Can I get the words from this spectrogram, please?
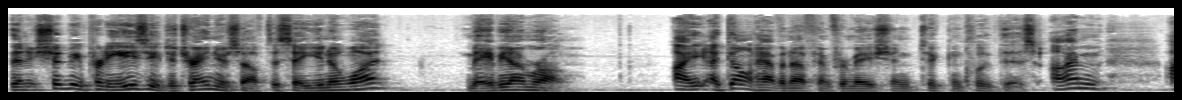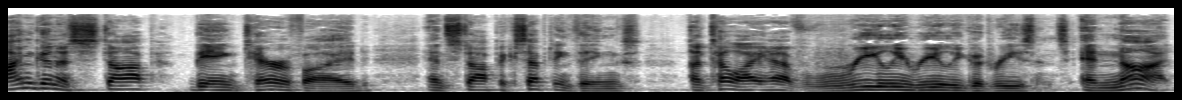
then it should be pretty easy to train yourself to say, you know what? Maybe I'm wrong. I, I don't have enough information to conclude this. I'm, I'm going to stop being terrified and stop accepting things until I have really, really good reasons and not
